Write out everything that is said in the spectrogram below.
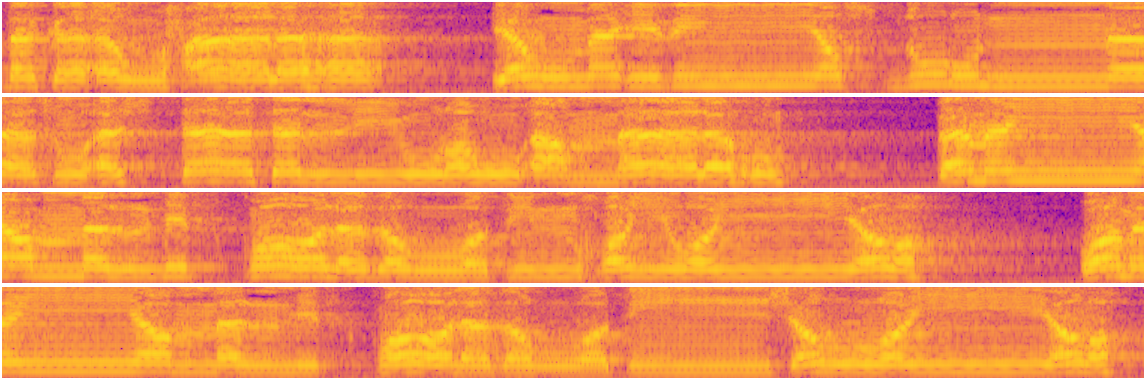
ربك أوحى لها يومئذ يصدر الناس أشتاتا ليروا أعمالهم فمن يعمل مثقال ذرة خيرا يره ومن يعمل مثقال ذرة شرا يره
